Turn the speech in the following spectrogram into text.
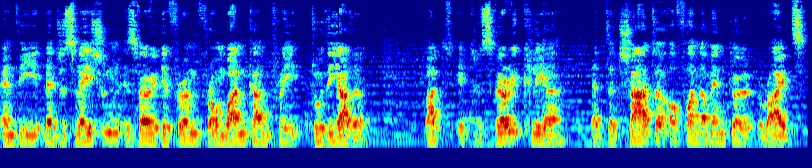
And the legislation is very different from one country to the other. But it is very clear that the Charter of Fundamental Rights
